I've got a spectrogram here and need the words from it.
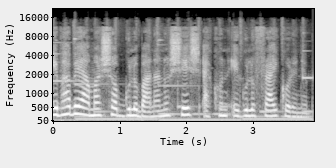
এভাবে আমার সবগুলো বানানো শেষ, এখন এগুলো ফ্রাই করে নেব।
